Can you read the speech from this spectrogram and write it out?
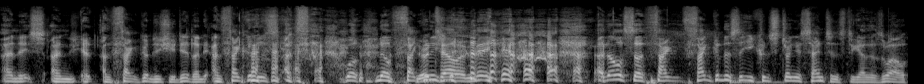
and it's and and thank goodness you did, and, and thank goodness. well, no, thank You're goodness. telling me. and also thank thank goodness that you can string a sentence together as well,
